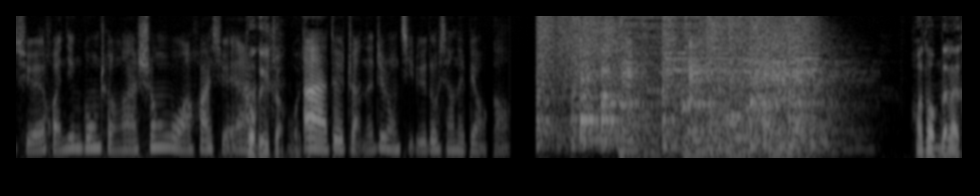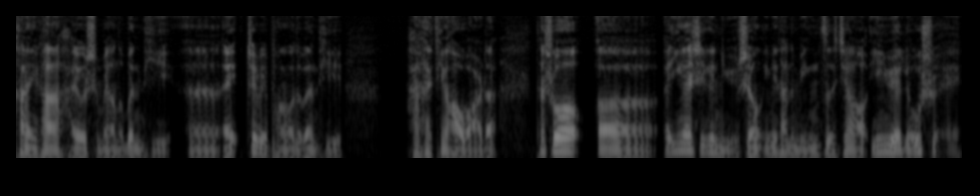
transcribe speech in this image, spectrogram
学环境工程啊、生物啊、化学呀、都可以转过去。啊，对，转的这种几率都相对比较高。好的，我们再来看一看还有什么样的问题。嗯，哎，这位朋友的问题还还挺好玩的。他说，呃，哎，应该是一个女生，因为她的名字叫音乐流水。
